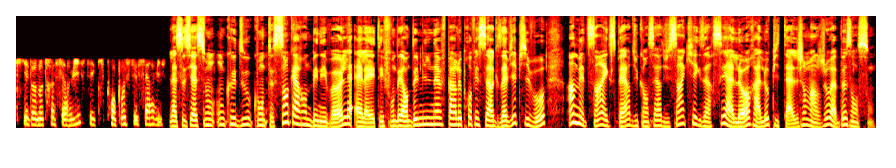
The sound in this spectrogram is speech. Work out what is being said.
qui est dans notre service et qui propose ses services. L'association Oncodou compte 140 bénévoles. Elle a été fondée en 2009 par le professeur Xavier Pivot, un médecin expert du cancer du sein qui exerçait alors à l'hôpital Jean Margeau à Besançon.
